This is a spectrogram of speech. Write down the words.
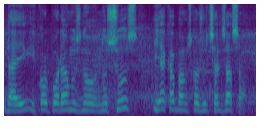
daí incorporamos no, no SUS e acabamos com a judicialização.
